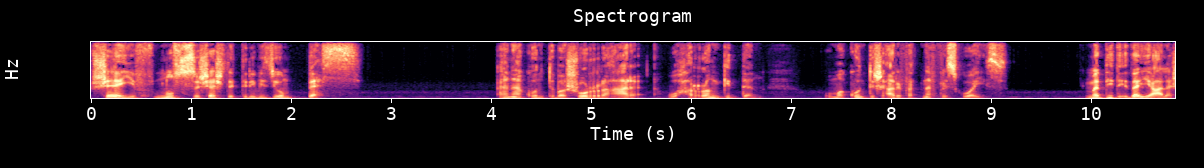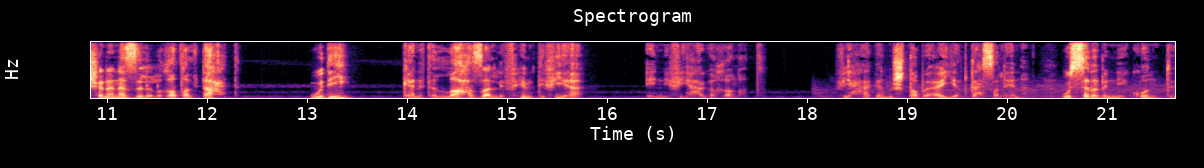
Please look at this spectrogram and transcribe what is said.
شايف نص شاشة التلفزيون بس. أنا كنت بشر عرق وحران جدا وما كنتش عارف أتنفس كويس. مديت إيدي علشان أنزل الغطا لتحت ودي كانت اللحظة اللي فهمت فيها إن في حاجة غلط. في حاجة مش طبيعية بتحصل هنا والسبب إني كنت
